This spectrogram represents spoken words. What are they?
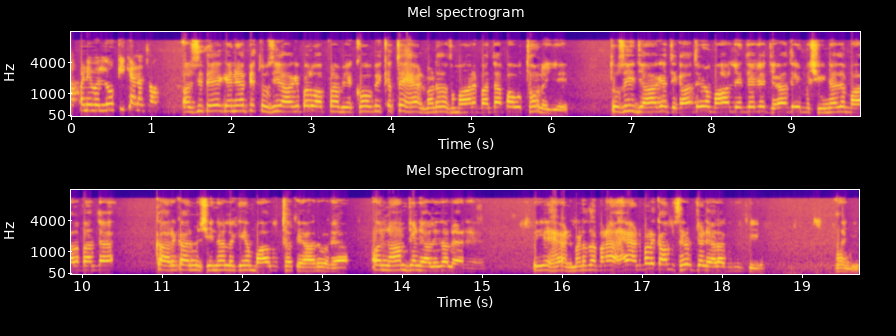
ਆਪਣੇ ਵੱਲੋਂ ਕੀ ਕਹਿਣਾ ਚਾਹੋਗੇ? ਅਸੀਂ ਤੇ ਇਹ ਕਹਿੰਦੇ ਆ ਵੀ ਤੁਸੀਂ ਆ ਕੇ ਪਹਿਲਾਂ ਆਪਣਾ ਵੇਖੋ ਵੀ ਕਿੱਥੇ ਹੈਂਡਮੈਡ ਦਾ ਸਮਾਨ ਬੰਦਾ ਆਪਾਂ ਉੱਥੋਂ ਲਈਏ। ਤੁਸੀਂ ਜਾ ਕੇ ਜਗਾਦਰੀ ਮਾਲ ਲੈਂਦੇ ਜੇ ਜਗਾਦਰੀ ਮਸ਼ੀਨਾਂ ਦੇ ਮਾਲ ਬੰਦਾ ਘਰ ਘਰ ਮਸ਼ੀਨਾਂ ਲੱਗੀਆਂ ਮਾਲ ਉੱਥੇ ਤਿਆਰ ਹੋ ਰਿਹਾ। ਔਰ ਨਾਮ ਜੰਡਿਆਲੇ ਦਾ ਲੈ ਰਿਹਾ ਵੀ ਇਹ ਹੈਂਡਮੈਡ ਦਾ ਬਣਾ ਹੈਂਡਮੈਡ ਕੰਮ ਸਿਰਫ ਜੰਡਿਆਲਾ ਗੁਰੂ ਜੀ ਹਾਂਜੀ।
